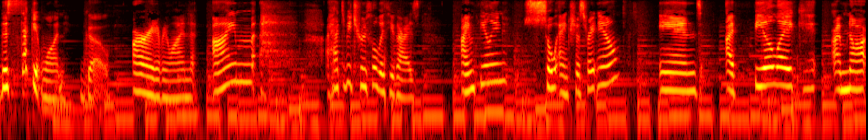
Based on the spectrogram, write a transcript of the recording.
the second one go. All right, everyone. I'm, I have to be truthful with you guys. I'm feeling so anxious right now, and I feel like I'm not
